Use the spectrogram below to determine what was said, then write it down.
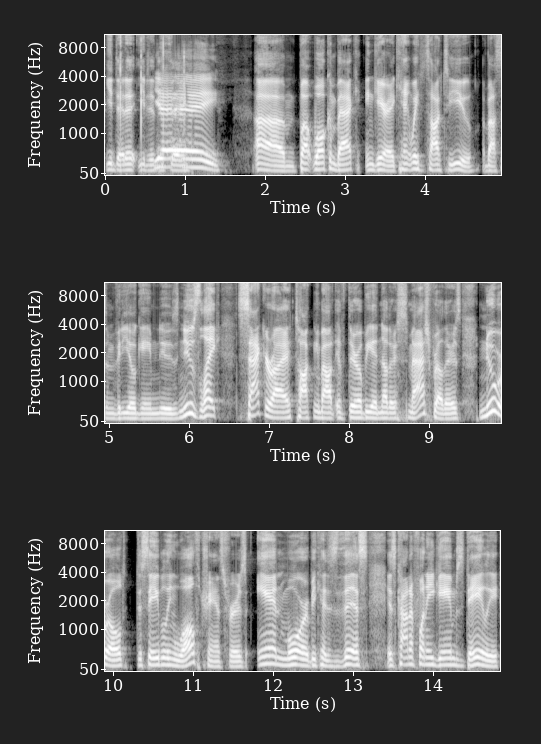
You did it. You did the thing. Um, but welcome back. And Gary, I can't wait to talk to you about some video game news. News like Sakurai talking about if there will be another Smash Brothers, New World disabling wealth transfers, and more, because this is Kind of Funny Games Daily,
